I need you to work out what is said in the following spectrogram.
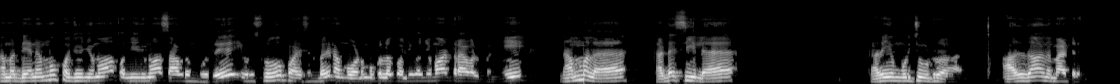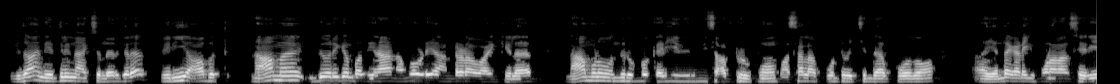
நம்ம தினமும் கொஞ்சம் கொஞ்சமாக கொஞ்சம் கொஞ்சமாக சாப்பிடும்போது ஒரு ஸ்லோ பாய்சன் மாதிரி நம்ம உடம்புக்குள்ளே கொஞ்சம் கொஞ்சமாக ட்ராவல் பண்ணி நம்மளை கடைசியில் கதையை முடிச்சு விட்ருவாங்க அதுதான் அந்த மேட்ரு இதுதான் இந்த எத்திலின் ஆக்சனில் இருக்கிற பெரிய ஆபத்து. நாம இது வரைக்கும் பார்த்தீங்கன்னா நம்மளுடைய அன்றாட வாழ்க்கையில நாமளும் வந்து ரொம்ப கறியை விரும்பி சாப்பிட்ருப்போம் மசாலா போட்டு வச்சிருந்தா போதும். எந்த கடைக்கு போனாலும் சரி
